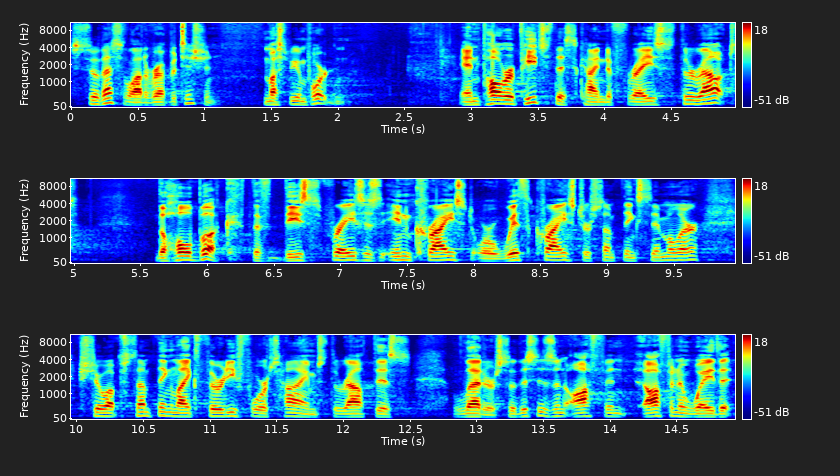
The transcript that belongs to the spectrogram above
So that's a lot of repetition. Must be important. And Paul repeats this kind of phrase throughout the whole book. The, these phrases, in Christ or with Christ or something similar, show up something like 34 times throughout this letter. So this is an often, often a way that,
